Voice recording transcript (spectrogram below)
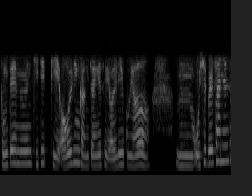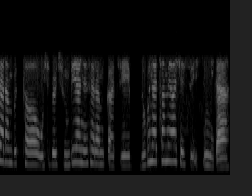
동대문 DDP 어울림 광장에서 열리고요. 음, 50을 사는 사람부터 50을 준비하는 사람까지 누구나 참여하실 수 있습니다.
